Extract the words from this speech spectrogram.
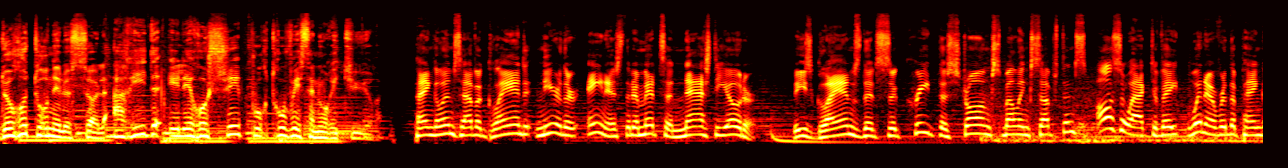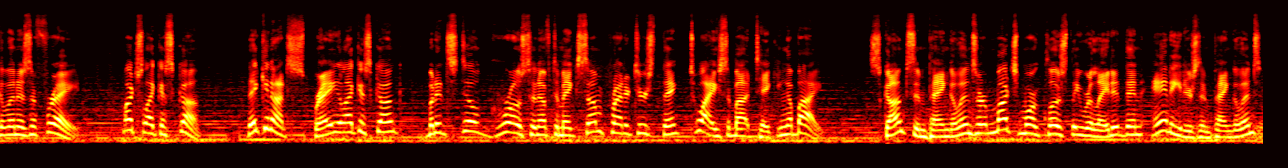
de retourner le sol aride et les rochers pour trouver sa nourriture. Pangolins have a gland near their anus that emits a nasty odor. These glands that secrete the strong smelling substance also activate whenever the pangolin is afraid, much like a skunk. They cannot spray like a skunk, but it's still gross enough to make some predators think twice about taking a bite. Skunks and pangolins are much more closely related than anteaters and pangolins,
